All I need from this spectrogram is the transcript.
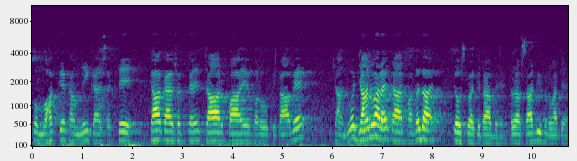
کو محقق ہم نہیں کہہ سکتے۔ کیا کہہ سکتے ہیں؟ چار پائے برو کتابیں۔ چاند وہ جانور ہے، چار پا گدا ہے کہ اس کو کتاب ہے حضرت فرماتے ہیں،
